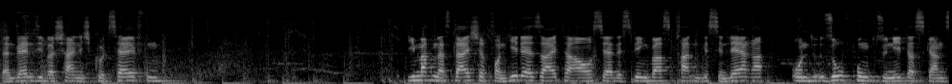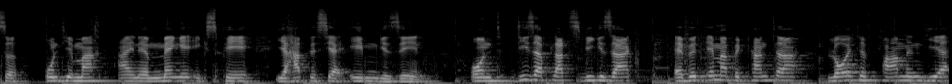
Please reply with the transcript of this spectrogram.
Dann werden sie wahrscheinlich kurz helfen. Die machen das gleiche von jeder Seite aus, ja, deswegen war es gerade ein bisschen leerer. Und so funktioniert das Ganze. Und ihr macht eine Menge XP, ihr habt es ja eben gesehen. Und dieser Platz, wie gesagt, er wird immer bekannter, Leute farmen hier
